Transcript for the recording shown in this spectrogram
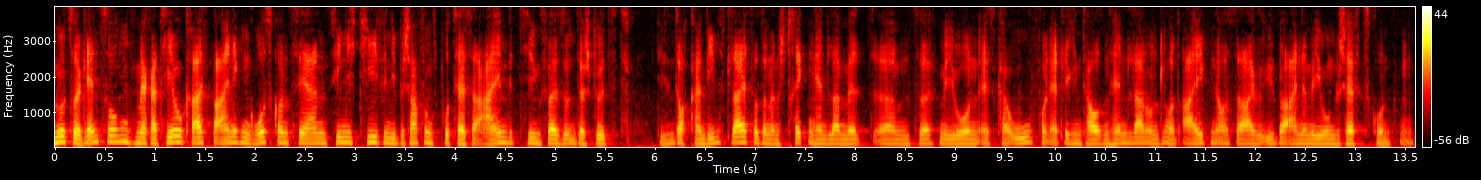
nur zur Ergänzung, Mercateo greift bei einigen Großkonzernen ziemlich tief in die Beschaffungsprozesse ein bzw. unterstützt. Die sind doch kein Dienstleister, sondern Streckenhändler mit ähm, 12 Millionen SKU von etlichen tausend Händlern und laut Eigenaussage über eine Million Geschäftskunden.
